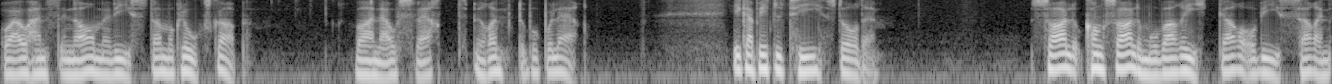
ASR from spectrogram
og òg hans enorme visdom og klokskap, var han òg svært berømt og populær. I kapittel ti står det Sal Kong Salomo var rikere og visere enn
